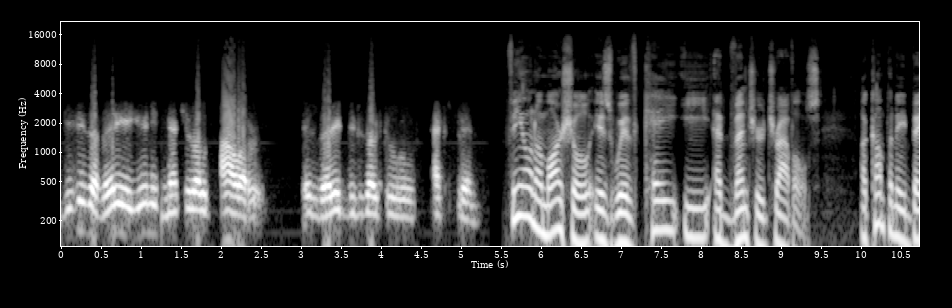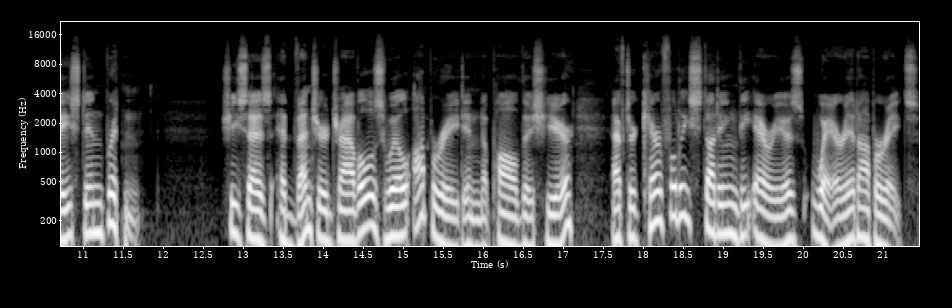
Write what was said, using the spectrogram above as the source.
This is a very unique natural power. It's very difficult to explain. Fiona Marshall is with KE Adventure Travels, a company based in Britain. She says Adventure Travels will operate in Nepal this year after carefully studying the areas where it operates.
